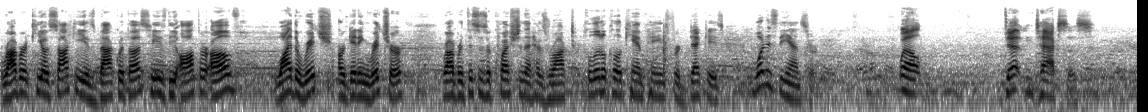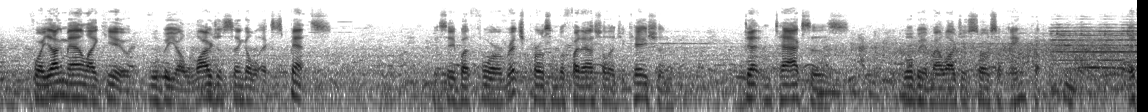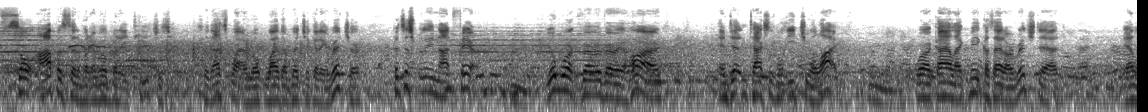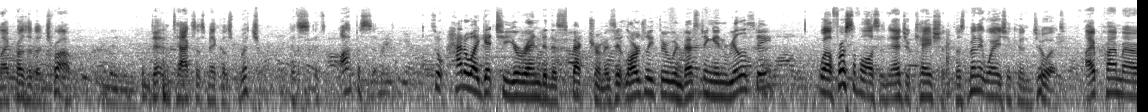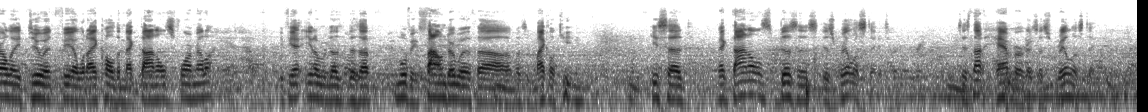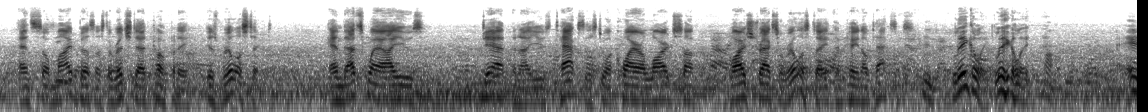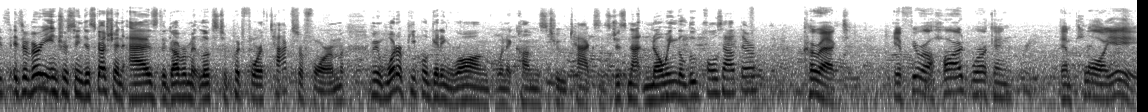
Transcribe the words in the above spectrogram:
Robert Kiyosaki is back with us. He's the author of Why the Rich Are Getting Richer. Robert, this is a question that has rocked political campaigns for decades. What is the answer? Well, debt and taxes for a young man like you will be your largest single expense. You see, but for a rich person with financial education, debt and taxes will be my largest source of income. It's so opposite of what everybody teaches you. So that's why I wrote Why the Rich Are Getting Richer, because it's really not fair. You'll work very, very hard, and debt and taxes will eat you alive. Where a guy like me, because I had a rich dad, and like President Trump, debt and taxes make us richer. It's, it's opposite. So how do I get to your end of the spectrum? Is it largely through investing in real estate? Well, first of all, it's an education. There's many ways you can do it. I primarily do it via what I call the McDonald's formula. If you, you know, there's, a movie, Founder, with uh, was it Michael Keaton. He said, McDonald's business is real estate. It's not hamburgers, it's real estate. And so my business, the Rich Dad Company, is real estate. And that's why I use debt and I use taxes to acquire large sum, large tracts of real estate and pay no taxes. Hmm. Legally, legally. Huh. It's, it's, a very interesting discussion as the government looks to put forth tax reform. I mean, what are people getting wrong when it comes to taxes? Just not knowing the loopholes out there? Correct. If you're a hardworking employee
